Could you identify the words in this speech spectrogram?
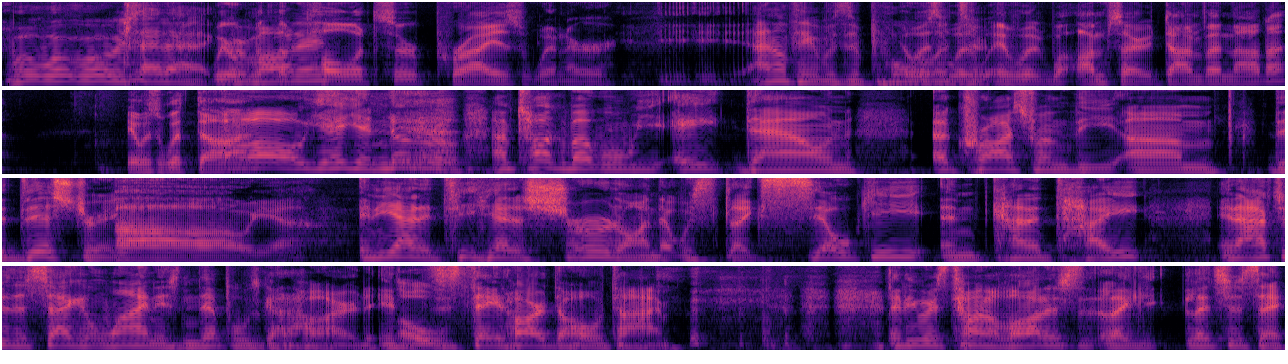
What, where, where was that at? We were with the Pulitzer Prize winner. I don't think it was the It Pulitzer. was, it was, it was- I'm sorry, Don Van Natta. It was with Don. Oh yeah, yeah. No, no, no. I'm talking about when we ate down across from the um the district, Oh yeah. and he had a t- he had a shirt on that was like silky and kind of tight. And after the second wine, his nipples got hard. It Oh. stayed hard the whole time. and he was telling a lot of like, let's just say,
